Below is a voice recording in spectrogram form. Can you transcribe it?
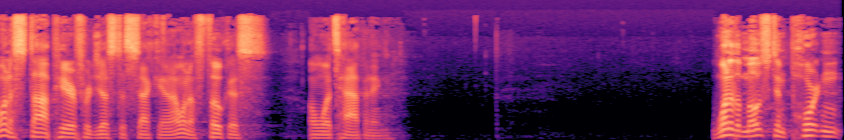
I want to stop here for just a second. I want to focus on what's happening. One of the most important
